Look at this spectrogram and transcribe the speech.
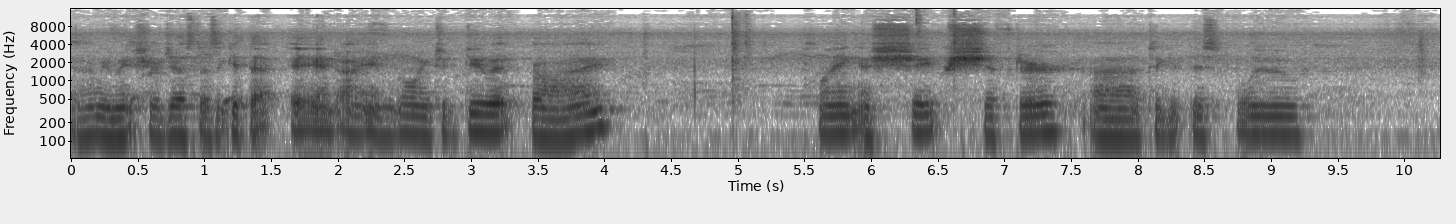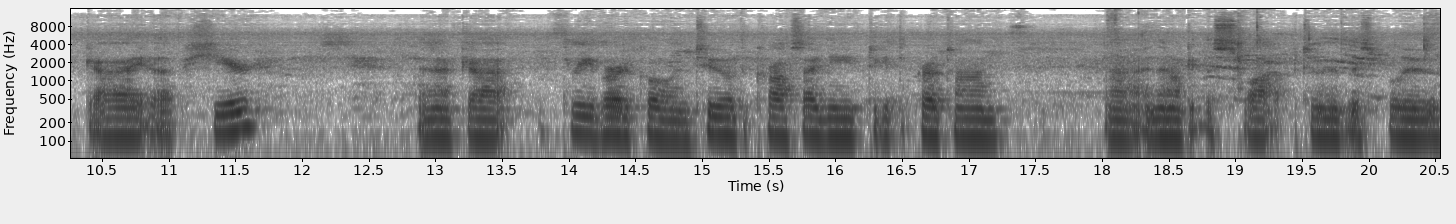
and going to make sure Jess doesn't get that, and I am going to do it by playing a shapeshifter uh, to get this blue guy up here. And I've got three vertical and two of the cross I need to get the proton. Uh, and then I'll get the swap to move this blue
